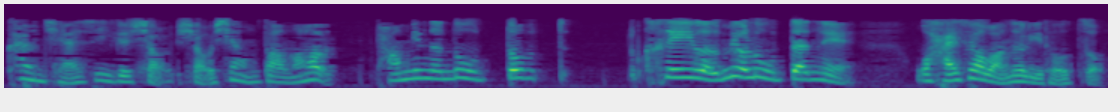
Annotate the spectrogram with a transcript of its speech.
看起来是一个小小巷道，然后旁边的路都黑了，没有路灯哎。我还是要往那里头走，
